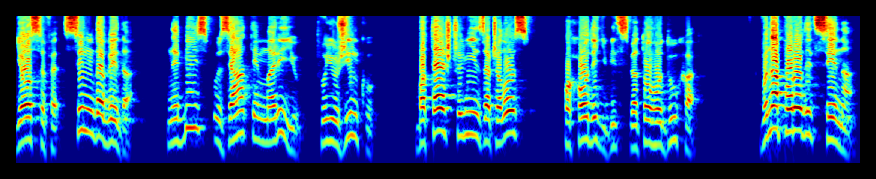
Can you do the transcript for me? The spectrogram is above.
Йосифе, сину Давида, не бійсь узяти Марію, твою жінку, бо те, що в ній зачалось, походить від Святого Духа. Вона породить сина,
